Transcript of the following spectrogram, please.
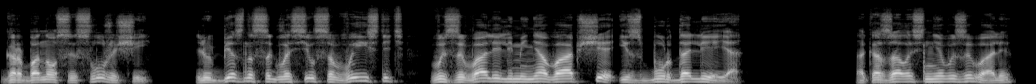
горбоносый служащий любезно согласился выяснить, вызывали ли меня вообще из бурдалея. Оказалось, не вызывали.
